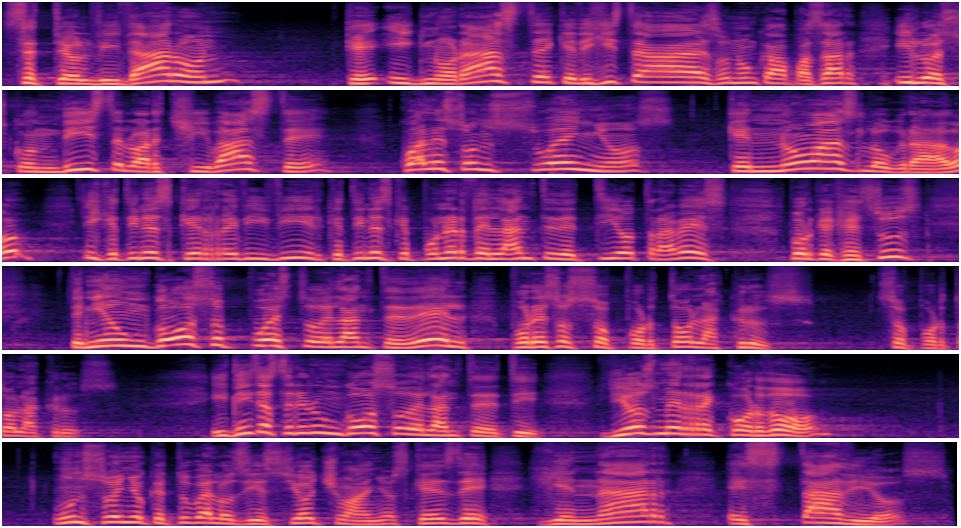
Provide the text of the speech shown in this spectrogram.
se te olvidaron, que ignoraste, que dijiste, ah, eso nunca va a pasar, y lo escondiste, lo archivaste? ¿Cuáles son sueños que no has logrado y que tienes que revivir, que tienes que poner delante de ti otra vez. Porque Jesús tenía un gozo puesto delante de él, por eso soportó la cruz, soportó la cruz. Y necesitas tener un gozo delante de ti. Dios me recordó un sueño que tuve a los 18 años, que es de llenar estadios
